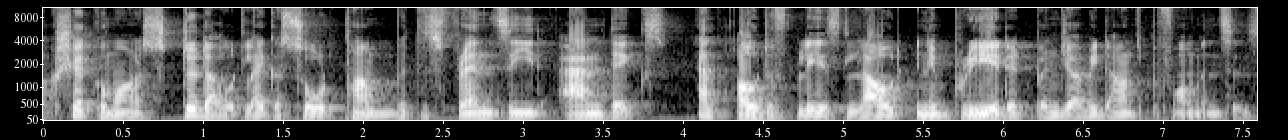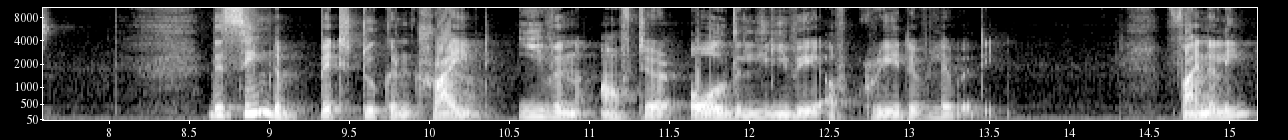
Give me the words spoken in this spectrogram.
Akshay Kumar stood out like a sore thumb with his frenzied antics and out of place, loud, inebriated Punjabi dance performances. They seemed a bit too contrived even after all the leeway of creative liberty. Finally,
